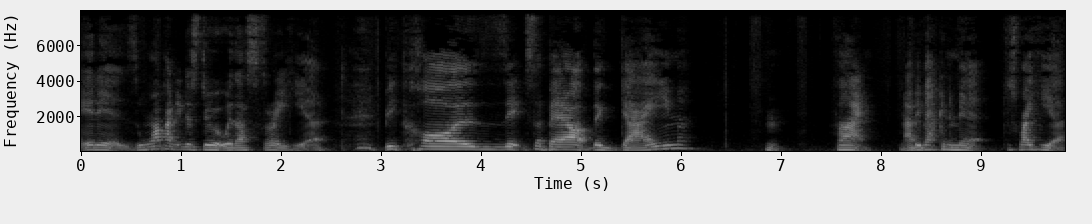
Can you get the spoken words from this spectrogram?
it is. Why can't you just do it with us three here? Because it's about the game? Hmm. Fine. I'll be back in a minute. Just wait here.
